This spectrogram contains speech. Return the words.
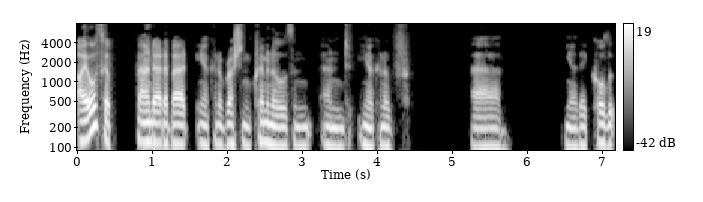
I also found out about, you know, kind of Russian criminals and, and, you know, kind of, uh, you know, they call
